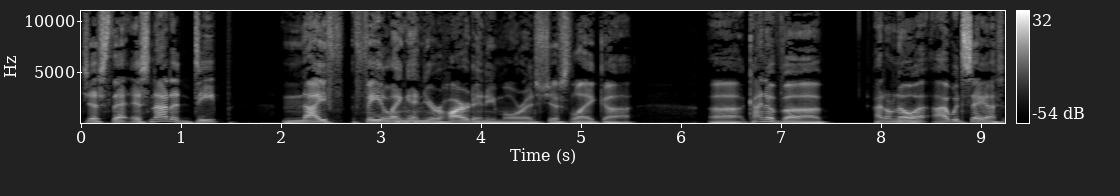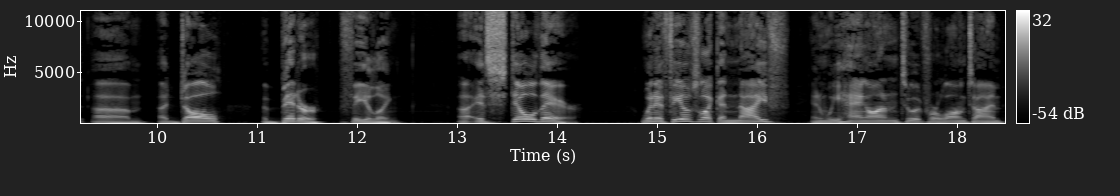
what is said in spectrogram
just that. It's not a deep knife feeling in your heart anymore it's just like uh uh, kind of uh, I don't know. I would say a um, a dull, bitter feeling. Uh, it's still there when it feels like a knife, and we hang on to it for a long time.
